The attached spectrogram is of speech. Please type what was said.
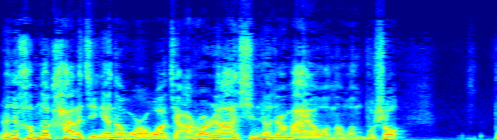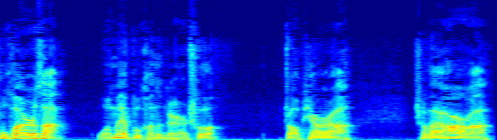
人家恨不得开了几年的沃尔沃，假如说人按新车价卖给我们，我们不收，不欢而散，我们也不可能给人车照片啊、车牌号啊、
